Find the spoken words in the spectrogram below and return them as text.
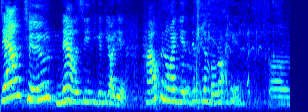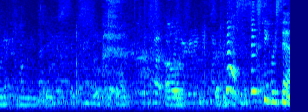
Down to, now let's see if you get the idea. How can I get this number right here? Um, you sixty percent of About 60%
